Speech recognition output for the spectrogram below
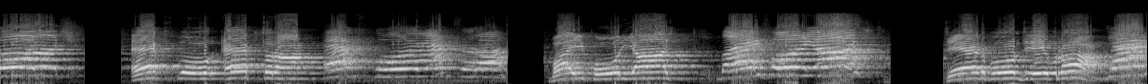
watch. X for extra. X for extra. Y for yacht. Y for yacht. Z for zebra. Z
